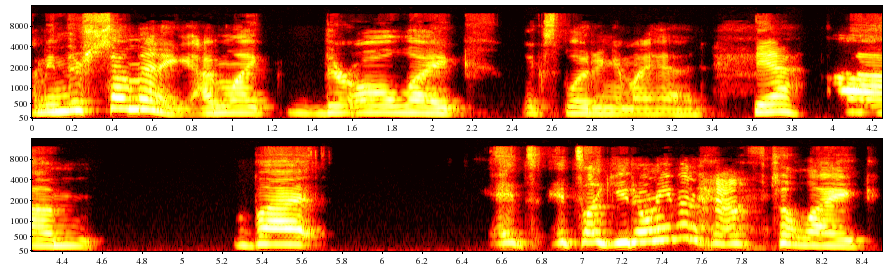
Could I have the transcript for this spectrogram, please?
I mean, there's so many. I'm like, they're all like exploding in my head. Yeah. Um, but it's it's like you don't even have to like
